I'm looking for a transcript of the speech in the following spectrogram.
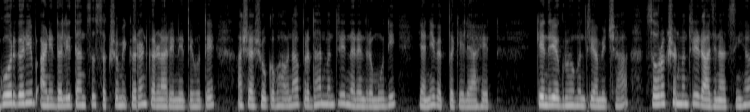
गोरगरीब आणि दलितांचं सक्षमीकरण करणारे नेते होते अशा शोकभावना प्रधानमंत्री नरेंद्र मोदी यांनी व्यक्त केल्या आहेत. केंद्रीय गृहमंत्री अमित शहा संरक्षण मंत्री राजनाथ सिंह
